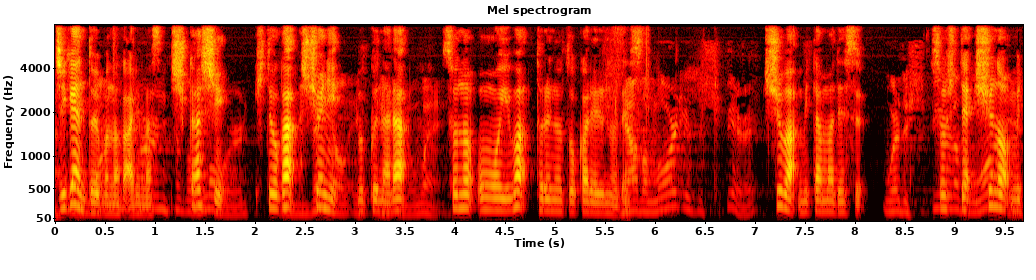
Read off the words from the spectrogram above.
次元というものがあります。しかし、人が主に向くなら、その覆いは取り除かれるのです。主は御霊です。そして、主の御霊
